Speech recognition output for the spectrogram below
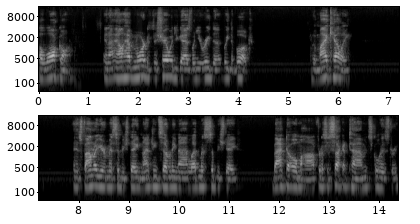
A walk on. And I'll have more to share with you guys when you read the read the book. But Mike Kelly, in his final year at Mississippi State in 1979, led Mississippi State back to Omaha for the second time in school history.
